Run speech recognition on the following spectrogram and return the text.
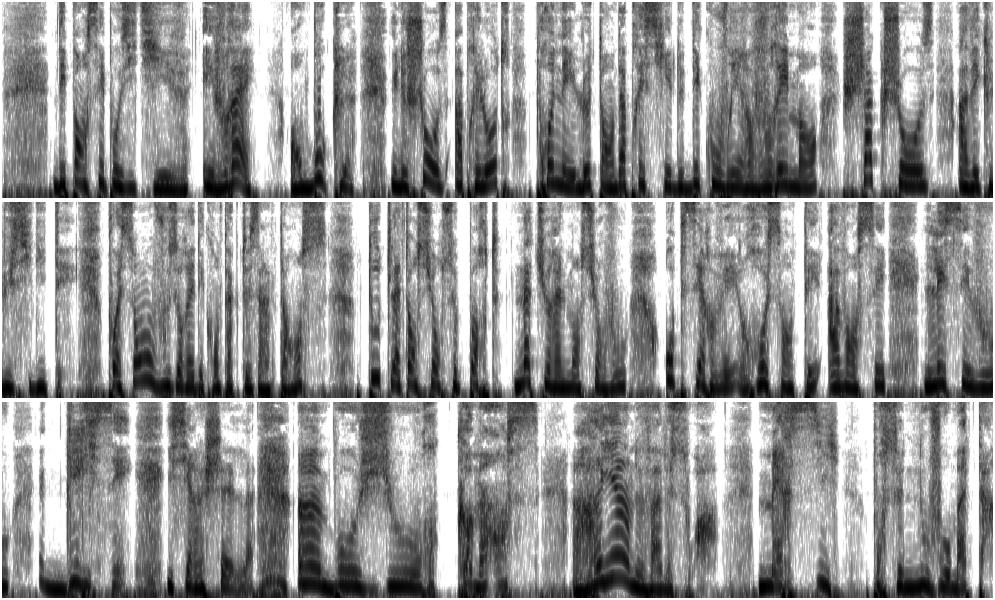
des pensées positives et vraies, en boucle, une chose après l'autre, prenez le temps d'apprécier, de découvrir vraiment chaque chose avec lucidité. Poisson, vous aurez des contacts intenses, toute l'attention se porte naturellement sur vous, observez, ressentez, avancez, laissez-vous glisser. Ici Rachel, un beau jour commence. Rien ne va de soi. Merci pour ce nouveau matin.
